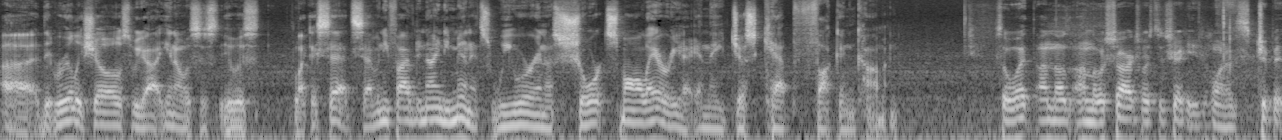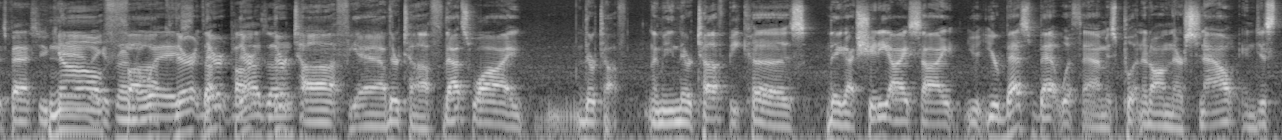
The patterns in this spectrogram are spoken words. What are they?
Uh, that really shows we got you know it was just, it was like I said, 75 to 90 minutes. We were in a short, small area, and they just kept fucking coming. So what on those on those sharks? What's the trick? You just want to strip it as fast as you can. No, like fuck. away. they're they're they're, they're tough. Yeah, they're tough. That's why they're tough. I mean, they're tough because they got shitty eyesight. Your, your best bet with them is putting it on their snout and just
